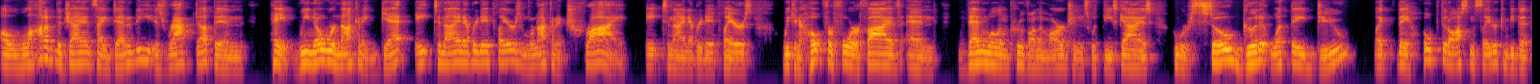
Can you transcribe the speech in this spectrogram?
a lot of the Giants' identity is wrapped up in hey, we know we're not going to get eight to nine everyday players and we're not going to try eight to nine everyday players. We can hope for four or five and then we'll improve on the margins with these guys who are so good at what they do like they hope that Austin Slater can be the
